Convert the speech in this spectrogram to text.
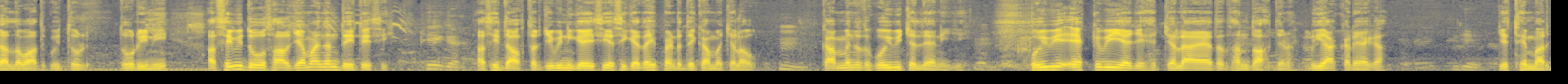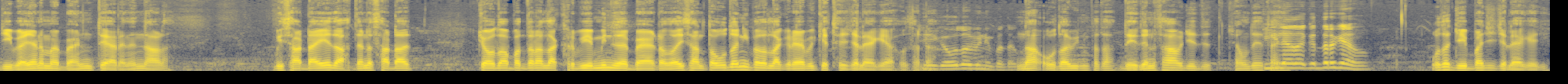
ਗੱਲਬਾਤ ਕੋਈ ਤੋਰ- ਨਹੀਂ। ਅਸੀਂ ਵੀ 2 ਸਾਲ ਜਮਾ ਇਹਨਾਂ ਨੂੰ ਦੇਤੇ ਸੀ। ਠੀਕ ਹੈ। ਅਸੀਂ ਦਫ਼ਤਰ 'ਚ ਵੀ ਨਹੀਂ ਗਏ ਸੀ ਅਸੀਂ ਕਹਿੰਦਾ ਸੀ ਪਿੰਡ ਦੇ ਕੰਮ ਚਲਾਓ। ਕੰਮ ਇਹਨਾਂ ਤੋਂ ਕੋਈ ਵੀ ਚੱਲਿਆ ਨਹੀਂ ਜੀ। ਕੋਈ ਵੀ ਇੱਕ ਵੀ ਅਜੇ ਚਲਾਇਆ ਤਾਂ ਤੁਹਾਨੂੰ ਦੱਸ ਦੇਣ ਵੀ ਆਹ ਕਰਿਆਗਾ ਜਿੱਥੇ ਮਰਜ਼ੀ ਬਹਿ ਜਾਣ ਮੈਂ ਬਹਿਣ ਨੂੰ ਤਿਆਰ ਹਾਂ ਇਹਦੇ ਨਾਲ। ਵੀ ਸਾਡਾ ਇਹ ਦੱਸ ਦੇਣ ਸਾਡਾ 14 15 ਲੱਖ ਰੁਪਏ ਮਹੀਨੇ ਦਾ ਬੈਟ ਆਉਂਦਾ ਸੀ ਸਾਨੂੰ ਤਾਂ ਉਹਦਾ ਨਹੀਂ ਪਤਾ ਲੱਗ ਰਿਹਾ ਵੀ ਕਿੱਥੇ ਚਲਿਆ ਗਿਆ ਉਹ ਸਾਡਾ। ਠੀਕ ਹੈ ਉਹਦਾ ਵੀ ਨਹੀਂ ਪਤਾ। ਨਾ ਉਹਦਾ ਵੀ ਨਹੀਂ ਪਤਾ। ਦੇ ਦੇਣ ਸਾਹਿਬ ਜੇ ਦੇ- ਚਾਹੁੰਦੇ ਕੀ ਤਾਂ ਲੱਗਦਾ ਕਿੱਧਰ ਗਿਆ ਉਹ? ਉਹ ਤਾਂ ਜੇਬਾਂ 'ਚ ਚਲਿਆ ਗਿਆ ਜੀ।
